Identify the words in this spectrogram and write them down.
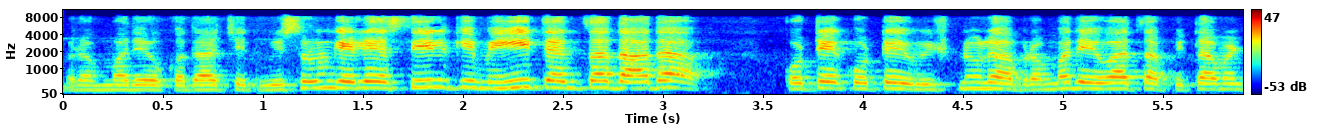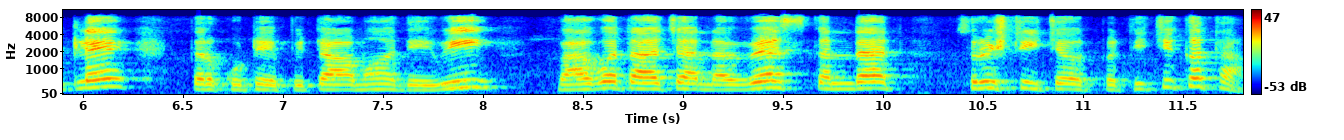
ब्रह्मदेव कदाचित विसरून गेले असतील की मीही त्यांचा दादा. कोठे कोठे विष्णूला ब्रह्मदेवाचा पिता म्हटले तर कुठे पितामह देवी भागवताच्या नवव्या स्कंदात सृष्टीच्या उत्पत्तीची कथा.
